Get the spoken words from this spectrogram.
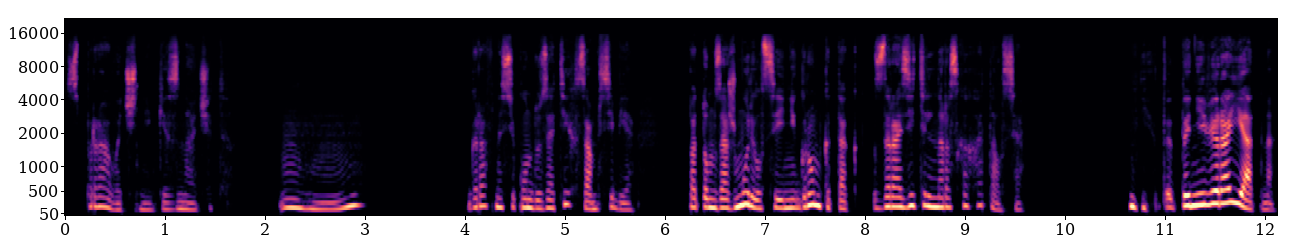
Справочники, значит. Угу. Граф на секунду затих сам себе, потом зажмурился и негромко так заразительно расхохотался. Нет, это невероятно.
